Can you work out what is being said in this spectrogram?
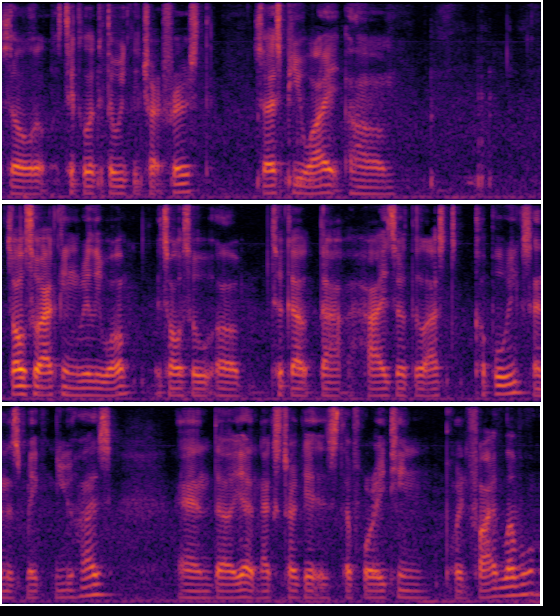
So let's take a look at the weekly chart first. So SPY, um, it's also acting really well. It's also uh, took out the highs of the last couple weeks and is making new highs. And uh, yeah, next target is the 418.5 level.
